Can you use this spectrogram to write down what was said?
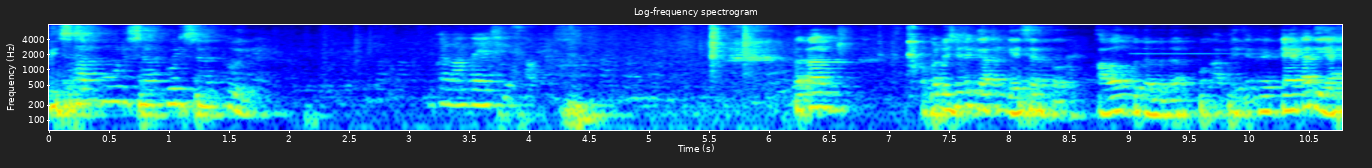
Disapu, disapu, disapu. Bukan lantainya sih. Tenang, foundationnya gak akan geser kok. Kalau benar-benar pengaplikasian kayak tadi ya,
